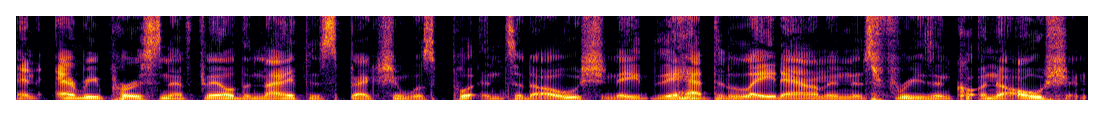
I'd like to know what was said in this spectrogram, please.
and every person that failed the knife inspection was put into the ocean. They they had to lay down in this freezing co- in the ocean,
